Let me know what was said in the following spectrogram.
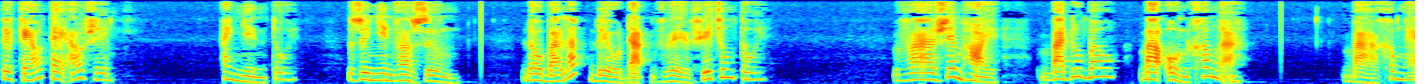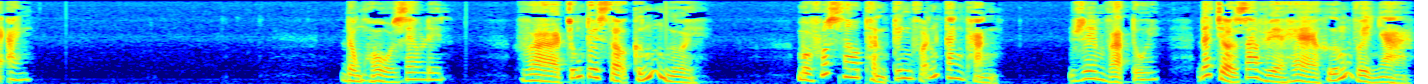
Tôi kéo tay áo rêm. Anh nhìn tôi, rồi nhìn vào giường. Đầu bà lắc đều đặn về phía chúng tôi. Và James hỏi, bà Dubow, bà ổn không ạ? Bà không nghe anh. Đồng hồ reo lên, và chúng tôi sợ cứng người. Một phút sau thần kinh vẫn căng thẳng. James và tôi đã trở ra vỉa hè hướng về nhà.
